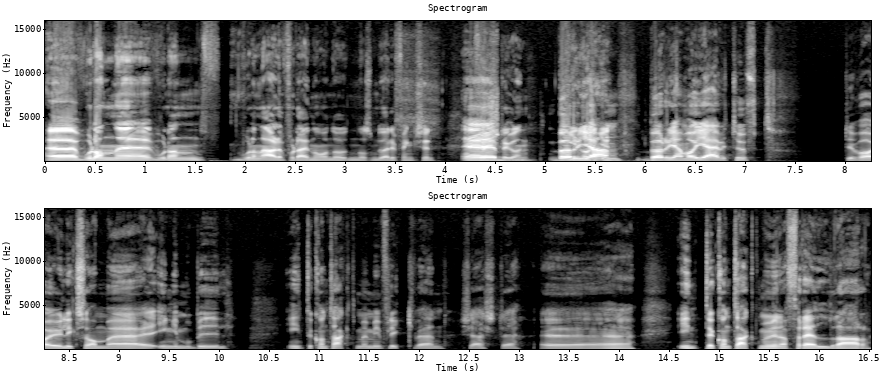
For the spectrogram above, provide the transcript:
Eh, hvordan, eh, hvordan, hvordan er det for deg nå, nå, nå som du er i fengsel? Eh, Første gang. början, början var jævlig tufft. Det var jo liksom eh, ingen mobil, inte kontakt med min flickvän, kärste, eh, inte kontakt med mina föräldrar,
